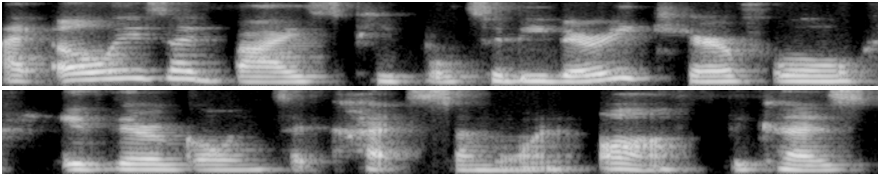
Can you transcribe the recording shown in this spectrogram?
I always advise people to be very careful if they're going to cut someone off because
